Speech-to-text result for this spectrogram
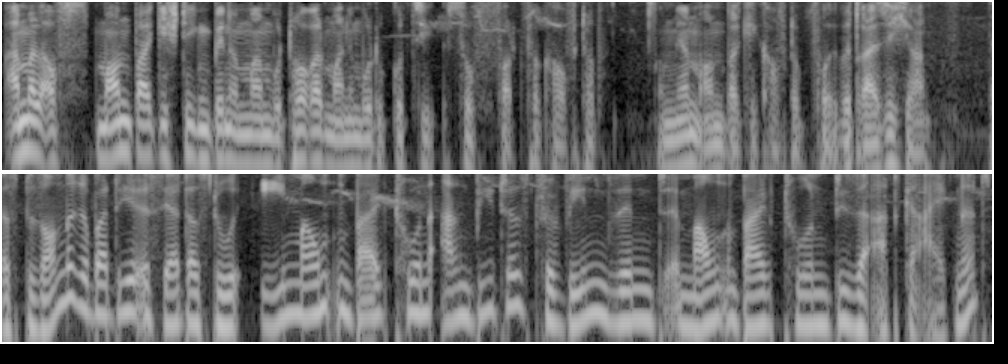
einmal aufs Mountainbike gestiegen bin und mein Motorrad, meine Moto Guzzi, sofort verkauft habe und mir ein Mountainbike gekauft habe vor über 30 Jahren. Das Besondere bei dir ist ja, dass du E-Mountainbike-Touren anbietest. Für wen sind Mountainbike-Touren dieser Art geeignet?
